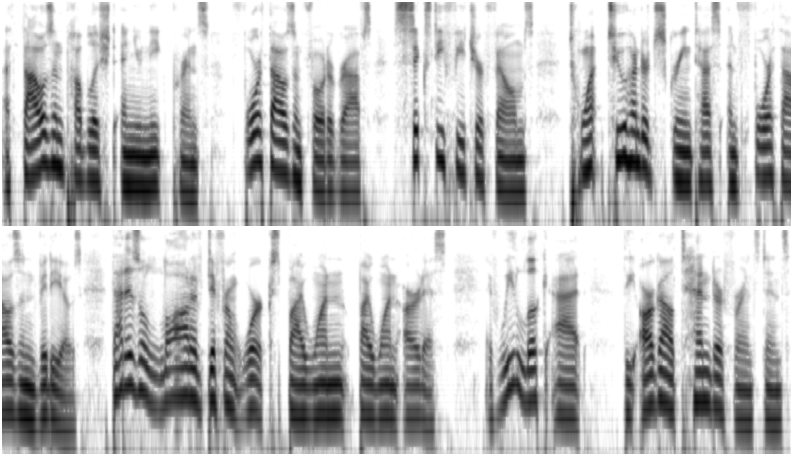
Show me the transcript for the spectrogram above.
1,000 published and unique prints, 4,000 photographs, 60 feature films, 200 screen tests, and 4,000 videos. That is a lot of different works by one, by one artist. If we look at the Argyle Tender, for instance,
